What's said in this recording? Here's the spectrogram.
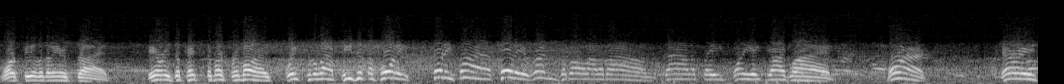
Warfield to the near side. Here is the pitch to Mercury Morris. Sweep to the left. He's at the 40, 35, 40. Runs the ball out of bounds. Down at the 28-yard line. Morris carries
